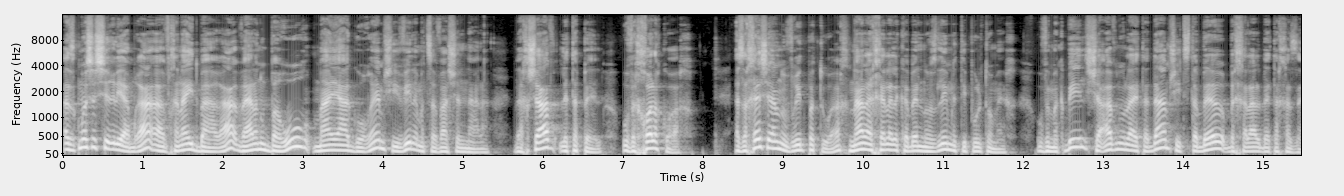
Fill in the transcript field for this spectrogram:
אז כמו ששירלי אמרה, ההבחנה התבהרה, והיה לנו ברור מה היה הגורם שהביא למצבה של נאלה. ועכשיו, לטפל, ובכל הכוח. אז אחרי שהיה לנו וריד פתוח, נאלה החלה לקבל נוזלים לטיפול תומך, ובמקביל שאבנו לה את הדם שהצטבר בחלל בית החזה.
